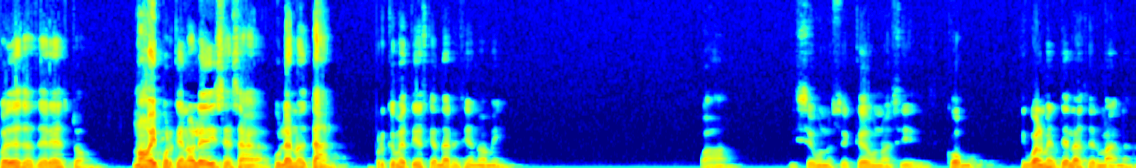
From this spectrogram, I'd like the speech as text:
¿puedes hacer esto? No, ¿y por qué no le dices a fulano de tal? ¿Por qué me tienes que andar diciendo a mí? Wow, dice uno, se queda uno así. ¿Cómo? Igualmente las hermanas.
